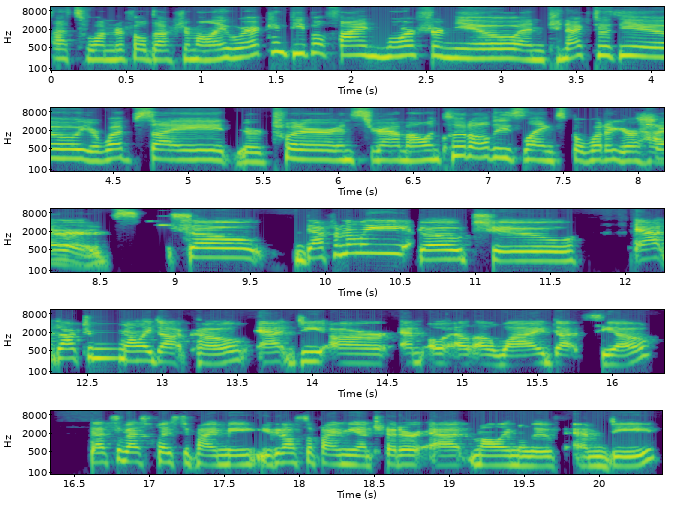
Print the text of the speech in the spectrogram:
That's wonderful, Dr. Molly. Where can people find more from you and connect with you? Your website, your Twitter, Instagram. I'll include all these links, but what are your sure. highlights? So definitely go to at drmolly.co, at D-R-M-O-L-L-Y.co. That's the best place to find me. You can also find me on Twitter at Molly Maloof, MD.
